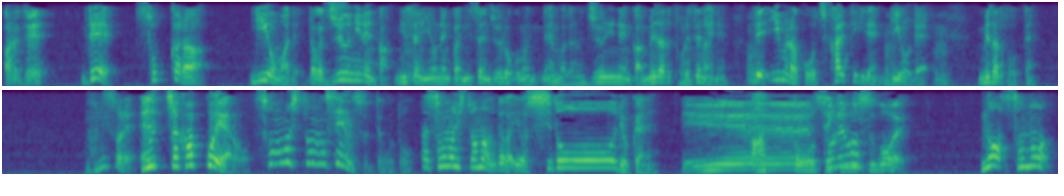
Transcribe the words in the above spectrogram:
あれで？で、そっからリオまで、だから12年間、2004年から2016年までの12年間メダル取れてないねん。うんで、井村コーチ帰ってきてん、リオで。うん。メダル取ってん。何それ？え？むっちゃかっこええやろその人のセンスってこと？その人の、だから要は指導力やねええ圧倒的にそれはすごい。ん。の、その、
